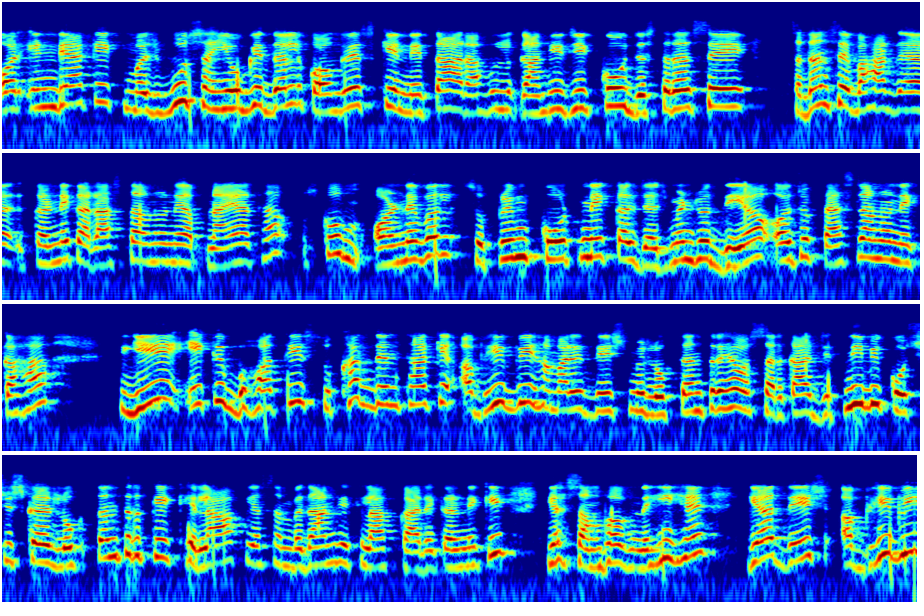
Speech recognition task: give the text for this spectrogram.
और इंडिया के एक मज़बूत सहयोगी दल कांग्रेस के नेता राहुल गांधी जी को जिस तरह से सदन से बाहर करने का रास्ता उन्होंने अपनाया था, उसको ऑनरेबल सुप्रीम कोर्ट ने कल जजमेंट जो दिया और जो फैसला उन्होंने कहा, ये एक बहुत ही सुखद दिन था कि अभी भी हमारे देश में लोकतंत्र है और सरकार जितनी भी कोशिश करे लोकतंत्र के खिलाफ या संविधान के खिलाफ कार्य करने की, यह संभव नहीं है। यह देश अभी भी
